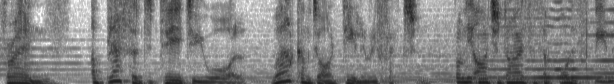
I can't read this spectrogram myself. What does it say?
Friends, a blessed day to you all. Welcome to our daily reflection. From the Archdiocese of Spain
